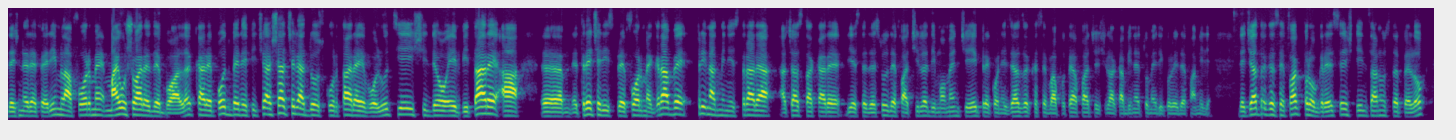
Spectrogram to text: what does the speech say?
Deci ne referim la forme mai ușoare de boală, care pot beneficia și acelea de o scurtare a evoluției și de o evitare a uh, trecerii spre forme grave prin administrarea aceasta care este destul de facilă din moment ce ei preconizează că se va putea face și la cabinetul medicului de familie. Deci iată că se fac progrese, știința nu stă pe loc uh,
